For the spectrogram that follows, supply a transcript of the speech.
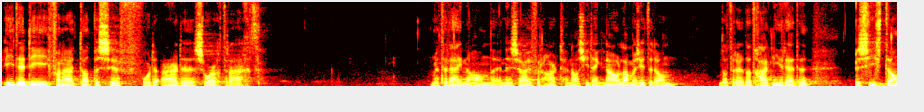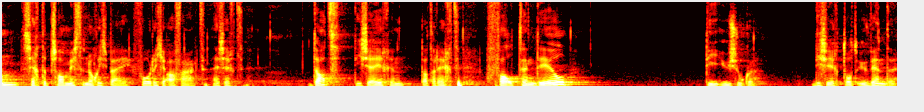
ieder die vanuit dat besef voor de aarde zorg draagt. Met reine handen en een zuiver hart. En als je denkt, nou laat maar zitten dan, dat, dat ga ik niet redden. Precies dan zegt de psalmist er nog iets bij, voordat je afhaakt. Hij zegt, dat, die zegen, dat recht, valt ten deel die u zoeken, die zich tot u wenden.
